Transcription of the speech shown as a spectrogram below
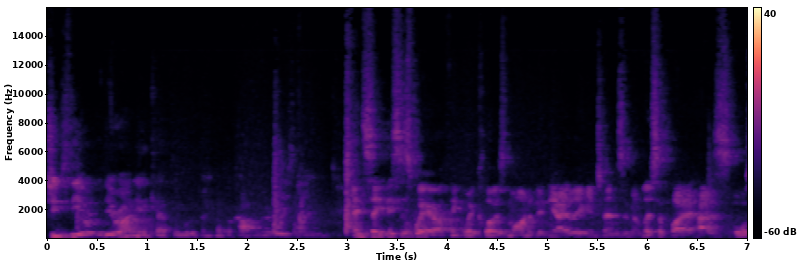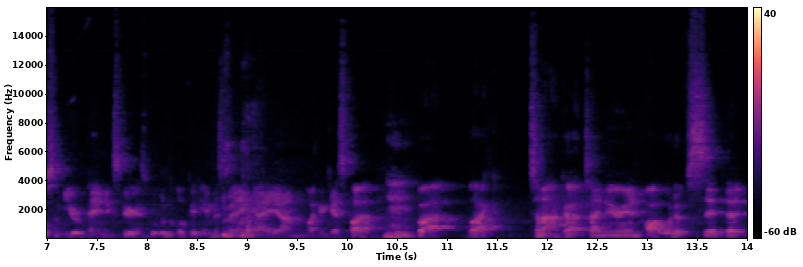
geez, the, the Iranian captain would have been. I can't remember his name. And see, this is where I think we're closed-minded in the A League in terms of unless a player has awesome European experience, we wouldn't look at him as being a um, like a guest player. Hmm. But like Tanaka, Teymourian, I would have said that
